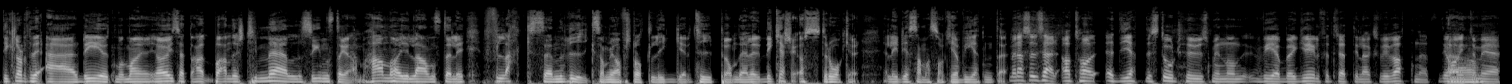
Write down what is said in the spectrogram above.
det är klart att det är det. man- Jag har ju sett på Anders Timells Instagram, han har ju landställe i Flaxenvik som jag har förstått ligger typ om det, eller det kanske är Österåker, eller är det samma sak? Jag vet inte. Men alltså det är så här, att ha ett jättestort hus med någon Webergrill för 30 lax vid vattnet, det har Ja. inte med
